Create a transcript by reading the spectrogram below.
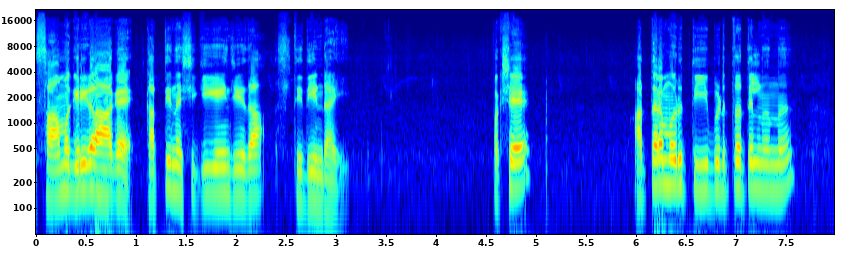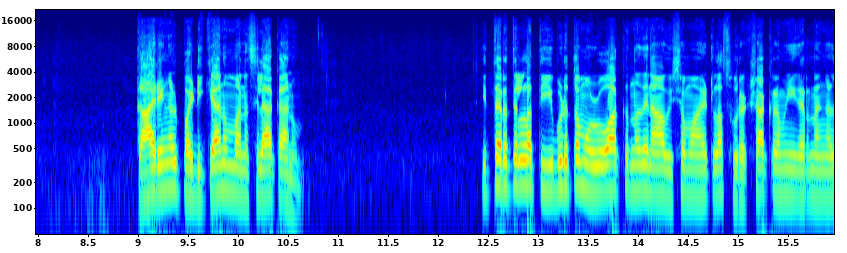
സാമഗ്രികളാകെ കത്തി നശിക്കുകയും ചെയ്ത സ്ഥിതിയുണ്ടായി. പക്ഷേ അത്തരമൊരു തീപിടുത്തത്തിൽ നിന്ന് കാര്യങ്ങൾ പഠിക്കാനും മനസ്സിലാക്കാനും ഇത്തരത്തിലുള്ള തീപിടുത്തം ഒഴിവാക്കുന്നതിനാവശ്യമായിട്ടുള്ള സുരക്ഷാ ക്രമീകരണങ്ങൾ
